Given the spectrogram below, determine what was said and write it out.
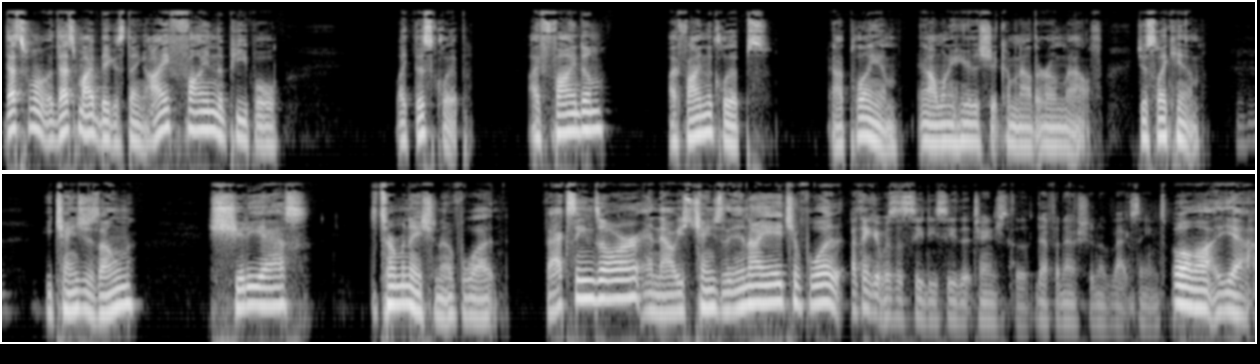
That's one. That's my biggest thing. I find the people like this clip. I find them. I find the clips. And I play them, and I want to hear the shit coming out of their own mouth, just like him. Mm-hmm. He changed his own shitty ass determination of what vaccines are, and now he's changed the NIH of what. I think it was the CDC that changed the definition of vaccines. Well, uh, yeah,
